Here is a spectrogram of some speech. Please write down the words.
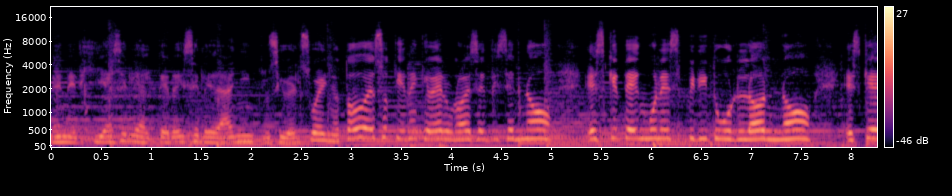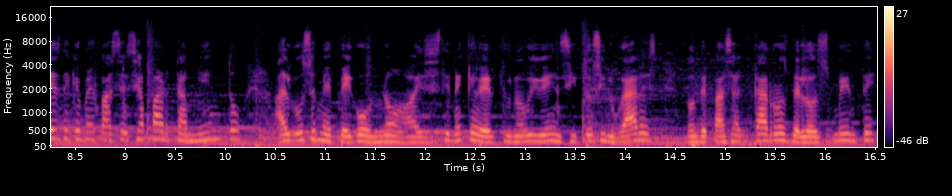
la energía se le altera y se le daña inclusive el sueño. Todo eso tiene que ver, uno a veces dice, no, es que tengo un espíritu burlón, no, es que desde que me pasé ese apartamento algo se me pegó, no, a veces tiene que ver que uno vive en sitios y lugares donde pasan carros velozmente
